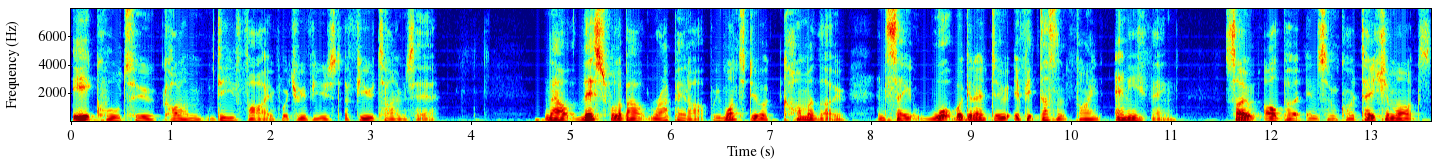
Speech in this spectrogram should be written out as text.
equal to column D5, which we've used a few times here. Now, this will about wrap it up. We want to do a comma though and say what we're going to do if it doesn't find anything. So I'll put in some quotation marks,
